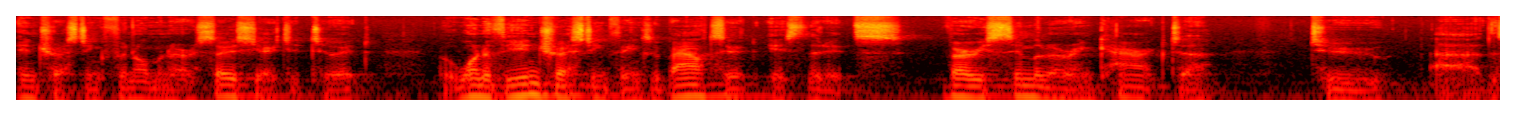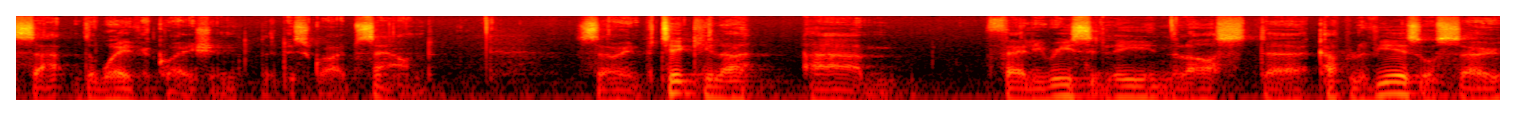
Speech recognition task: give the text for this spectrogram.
interesting phenomena associated to it, but one of the interesting things about it is that it's very similar in character to uh, the, the wave equation that describes sound. So in particular, um, fairly recently, in the last uh, couple of years or so,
